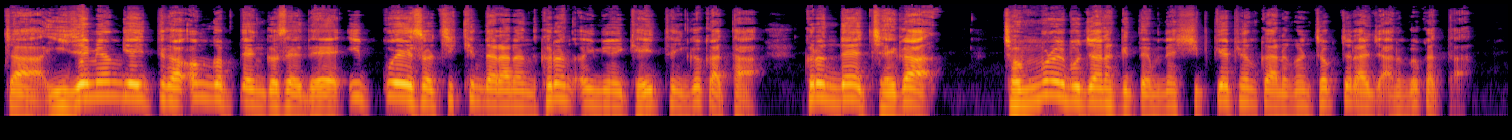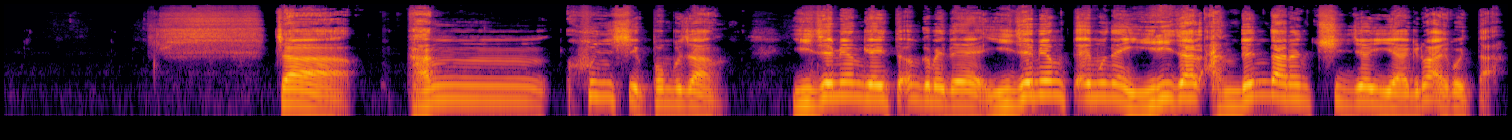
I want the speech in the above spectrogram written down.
자, 이재명 게이트가 언급된 것에 대해 입구에서 지킨다라는 그런 의미의 게이트인 것 같아. 그런데 제가 전문을 보지 않았기 때문에 쉽게 평가하는 건 적절하지 않은 것 같다. 자, 강훈식 본부장, 이재명 게이트 언급에 대해 이재명 때문에 일이 잘 안 된다는 취지의 이야기로 알고 있다.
